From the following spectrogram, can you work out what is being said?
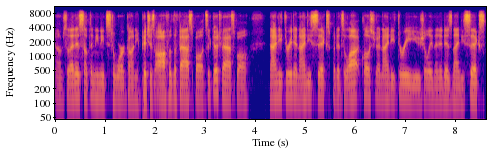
Um, so that is something he needs to work on. He pitches off of the fastball. It's a good fastball, 93 to 96, but it's a lot closer to 93 usually than it is 96.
